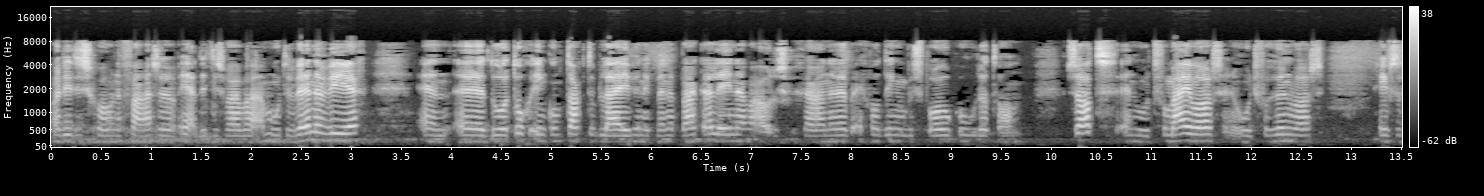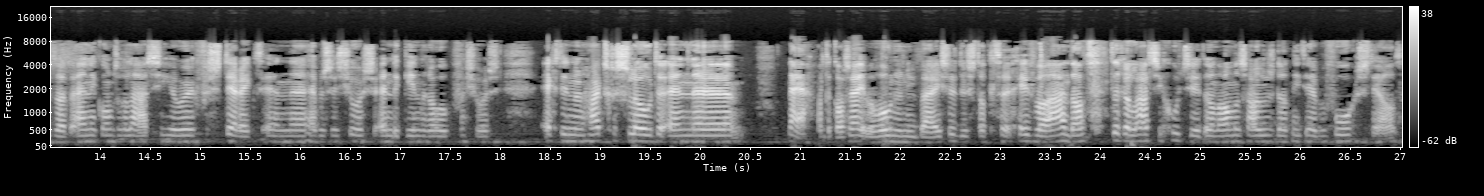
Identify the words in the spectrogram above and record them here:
maar dit is gewoon een fase, ja, dit is waar we aan moeten wennen weer. En uh, door toch in contact te blijven, en ik ben een paar keer alleen naar mijn ouders gegaan en we hebben echt wel dingen besproken, hoe dat dan zat en hoe het voor mij was en hoe het voor hun was. Heeft het uiteindelijk onze relatie heel erg versterkt. En uh, hebben ze Jos en de kinderen ook van Jos echt in hun hart gesloten. En nou ja, wat ik al zei, we wonen nu bij ze. Dus dat eh, geeft wel aan dat de relatie goed zit. Anders zouden ze dat niet hebben voorgesteld.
